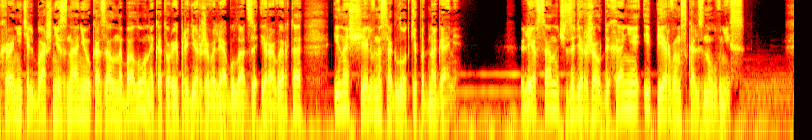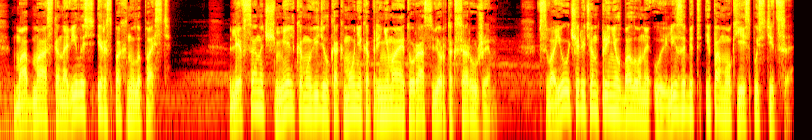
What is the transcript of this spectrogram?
хранитель башни знаний указал на баллоны, которые придерживали Абуладзе и Раверта, и на щель в носоглотке под ногами. Лев Саныч задержал дыхание и первым скользнул вниз. Мабма остановилась и распахнула пасть. Лев Саныч мельком увидел, как Моника принимает ура сверток с оружием. В свою очередь он принял баллоны у Элизабет и помог ей спуститься.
